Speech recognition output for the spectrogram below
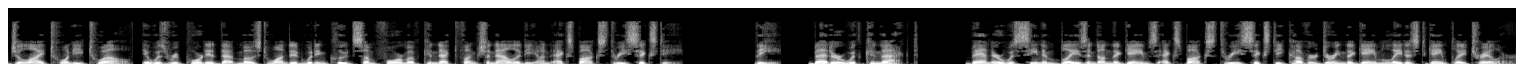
July 2012, it was reported that Most Wanted would include some form of Kinect functionality on Xbox 360. The "...better with Kinect." Banner was seen emblazoned on the game's Xbox 360 cover during the game latest gameplay trailer.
